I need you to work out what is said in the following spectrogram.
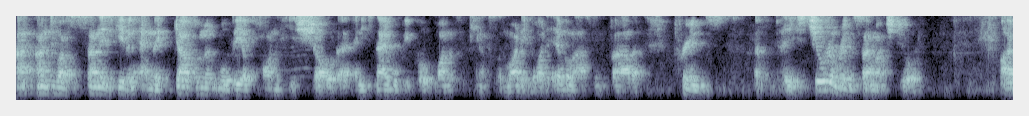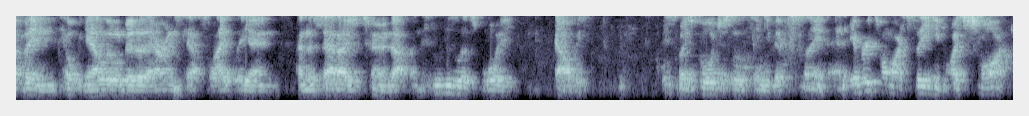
Uh, unto us a son is given, and the government will be upon his shoulder, and his name will be called Wonderful Counselor, Mighty God, Everlasting Father, Prince of Peace. Children bring so much joy. I've been helping out a little bit at Aaron's house lately, and, and the Sados turned up, and the littlest boy, Albie, is the most gorgeous little thing you've ever seen. And every time I see him, I smile.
